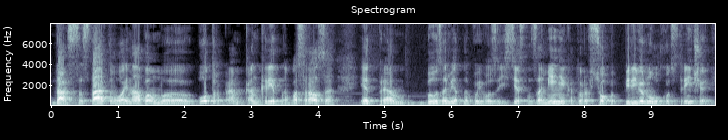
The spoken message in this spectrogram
да, со стартовым лайнапом э, Поттер прям конкретно обосрался. Это прям было заметно по его, естественно, замене, которая все перевернула ход встречи.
